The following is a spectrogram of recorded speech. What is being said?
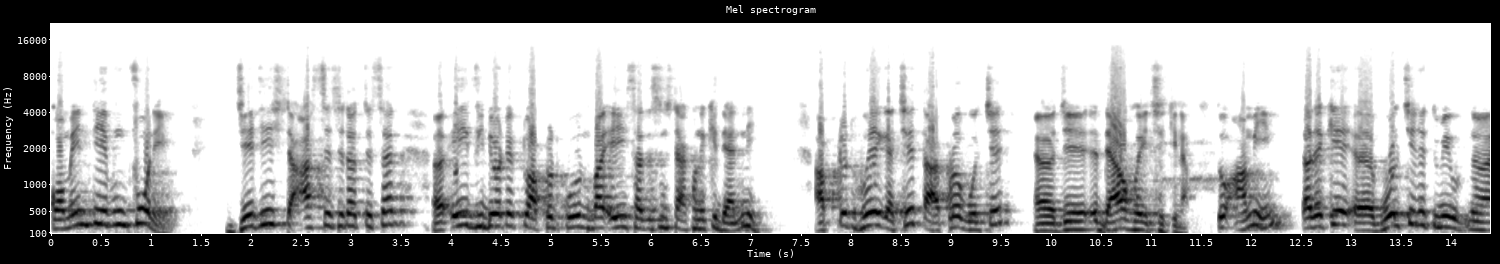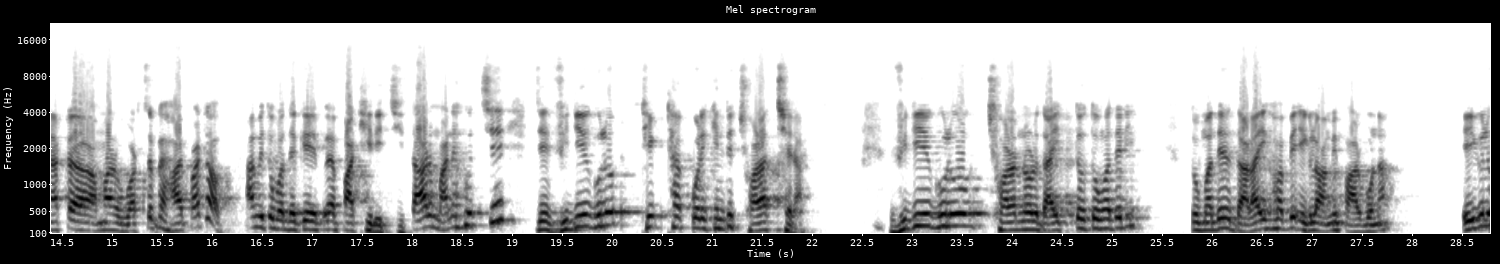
কমেন্টে এবং ফোনে যে জিনিসটা আসছে সেটা হচ্ছে, স্যার এই ভিডিওটা একটু আপলোড করুন বা এই সাজেশনসটা এখনও কি দেননি? আপলোড হয়ে গেছে, তারপরেও বলছে যে দেওয়া হয়েছে কিনা। তো আমি তাদেরকে বলছি যে তুমি একটা আমার হোয়াটসঅ্যাপে হাই পাঠাও, আমি তোমাদেরকে পাঠিয়ে দিচ্ছি। তার মানে হচ্ছে যে ভিডিওগুলো ঠিকঠাক করে কিন্তু ছড়াচ্ছে না। ভিডিওগুলো ছড়ানোর দায়িত্ব তোমাদেরই। তোমাদের দ্বারাই হবে, এগুলো আমি পারব না। এইগুলো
